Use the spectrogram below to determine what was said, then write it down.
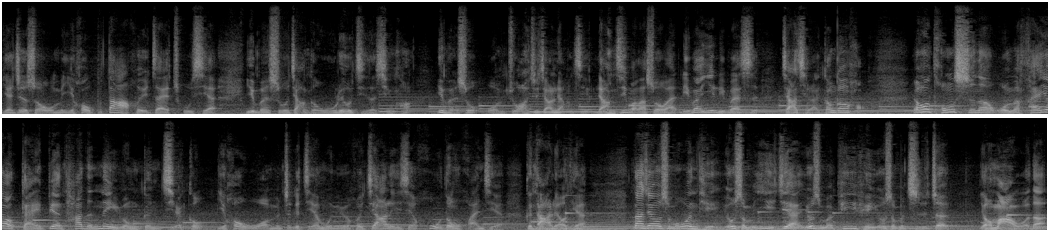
也就是说，我们以后不大会再出现一本书讲个五六集的情况。一本书我们主要就讲两集，两集把它说完，礼拜一、礼拜四加起来刚刚好。然后同时呢，我们还要改变它的内容跟结构。以后我们这个节目里面会加了一些互动环节，跟大家聊天。大家有什么问题，有什么意见，有什么批评，有什么指正，要骂我的，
